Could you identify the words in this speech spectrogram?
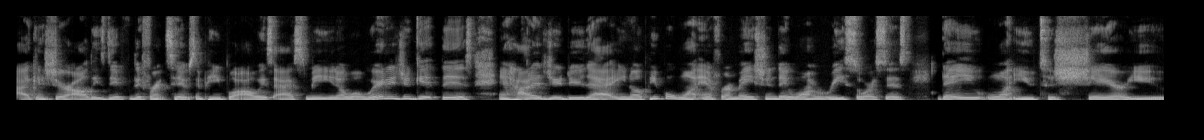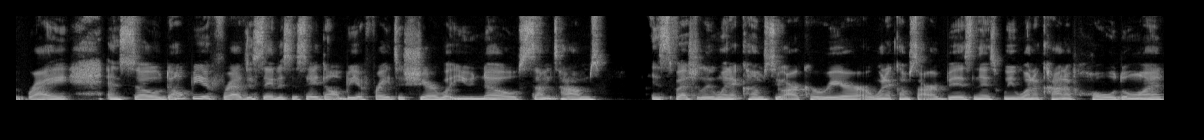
I can share all these diff- different tips, and people always ask me, you know, well, where did you get this? And how did you do that? You know, people want information, they want resources, they want you to share you, right? And so don't be afraid. I just say this to say, don't be afraid to share what you know. Sometimes especially when it comes to our career or when it comes to our business, we want to kind of hold on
